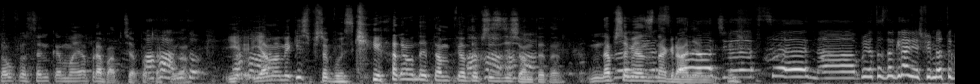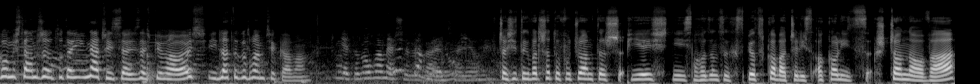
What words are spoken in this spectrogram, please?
Tą piosenkę moja prababcia potrafiła. Aha, no to- I, aha. ja mam jakieś przebłyski, ale one tam piąte Aha, przez aha. dziesiąte. Ten, na przemian z nagraniem. dziewczyna. Bo ja to z nagrania śpiewam, dlatego myślałam, że tutaj inaczej za- zaśpiewałeś i dlatego byłam ciekawa. Nie, to mogłam ja się wybrać. W czasie tych warsztatów uczyłam też pieśni pochodzących z Piotrkowa, czyli z okolic Szczonowa,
